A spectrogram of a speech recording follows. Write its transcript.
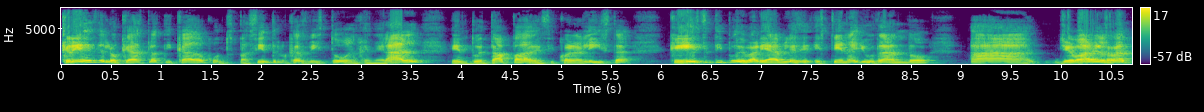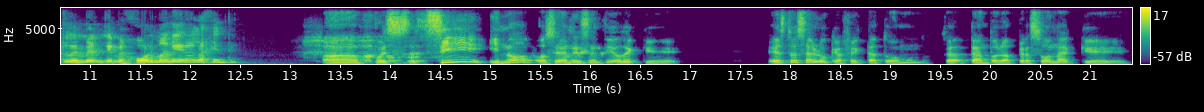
¿Crees de lo que has platicado con tus pacientes, lo que has visto en general en tu etapa de psicoanalista, que este tipo de variables estén ayudando a llevar el rato de, mejor manera a la gente? Ah, pues sí y no, o sea, en el sentido de que esto es algo que afecta a todo el mundo, o sea, tanto la persona que,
